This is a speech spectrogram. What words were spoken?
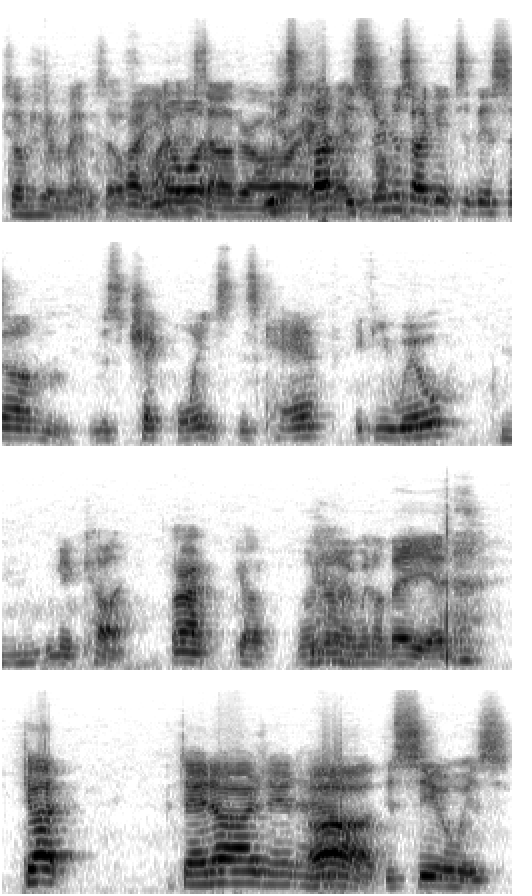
So I'm just gonna make myself. Alright, you know what? We'll just cut as soon as I get to this um this checkpoint, this camp, if you will. Mhm. We're gonna cut. Alright, cut. Well, no, we're not there yet. Cut. Potatoes in half. ah, this seal is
